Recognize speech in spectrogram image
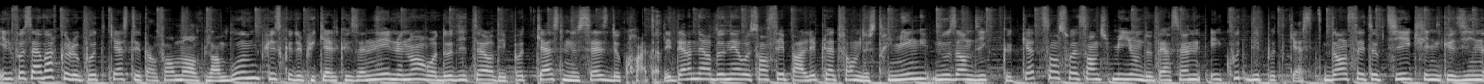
Il faut savoir que le podcast est un format en plein boom puisque depuis quelques années, le nombre d'auditeurs des podcasts ne cesse de croître. Les dernières données recensées par les plateformes de streaming nous indiquent que 460 millions de personnes écoutent des podcasts. Dans cette optique, LinkedIn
